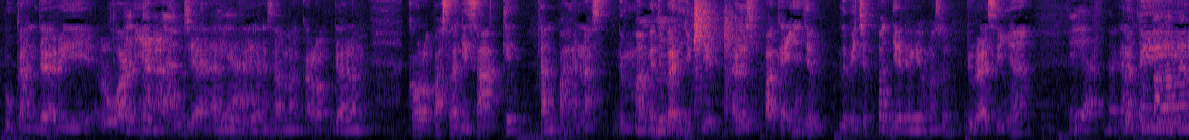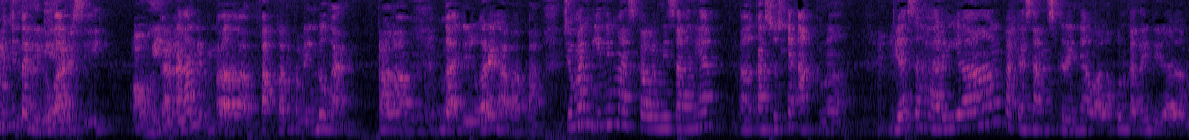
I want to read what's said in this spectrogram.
bukan dari luarnya Hitungan, aja iya. gitu ya sama kalau dalam kalau pas lagi sakit kan panas demam itu Mhm. berarti harus pakainya lebih cepat ya dong ya maksud durasinya iya tergantung Lebih kalau memang kita di gimana luar ya? sih Oh iya. karena kan benar-benar. eh, faktor perlindungan. Kalau Ah, nggak di luar ya nggak apa-apa. Cuman gini mas kalau misalnya eh, kasusnya akne dia seharian pakai sunscreennya walaupun katanya di dalam.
